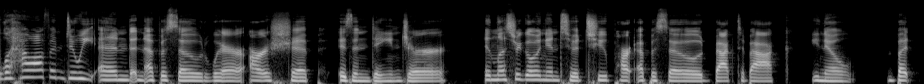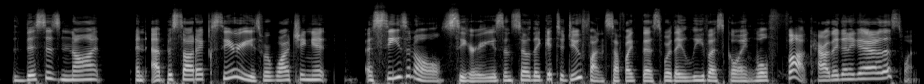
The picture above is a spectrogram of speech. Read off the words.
well, how often do we end an episode where our ship is in danger? Unless you're going into a two part episode back to back, you know, but this is not an episodic series. We're watching it a seasonal series. And so they get to do fun stuff like this where they leave us going, well, fuck, how are they going to get out of this one?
